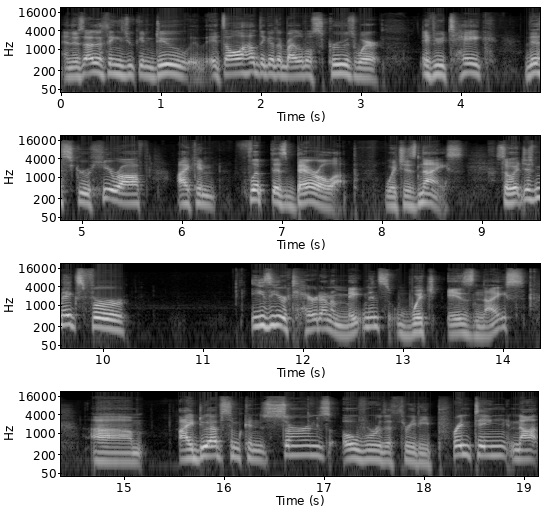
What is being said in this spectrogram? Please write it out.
And there's other things you can do. It's all held together by little screws where if you take this screw here off, I can flip this barrel up, which is nice. So it just makes for easier teardown and maintenance, which is nice. Um, I do have some concerns over the 3D printing. Not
